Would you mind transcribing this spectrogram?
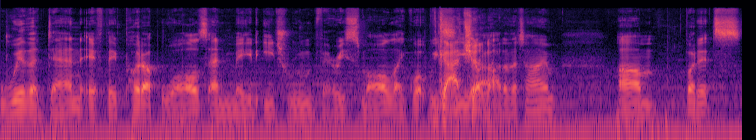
with a den if they put up walls and made each room very small like what we see a lot of the time um but it's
